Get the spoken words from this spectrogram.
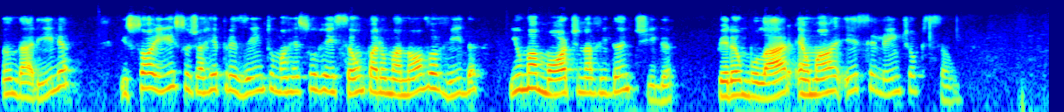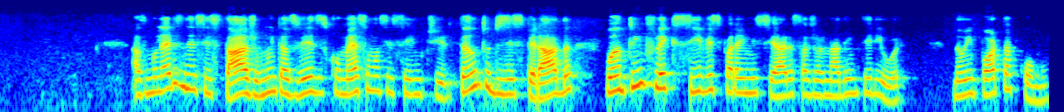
andarilha, e só isso já representa uma ressurreição para uma nova vida e uma morte na vida antiga. Perambular é uma excelente opção. As mulheres nesse estágio muitas vezes começam a se sentir tanto desesperada quanto inflexíveis para iniciar essa jornada interior. Não importa como.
